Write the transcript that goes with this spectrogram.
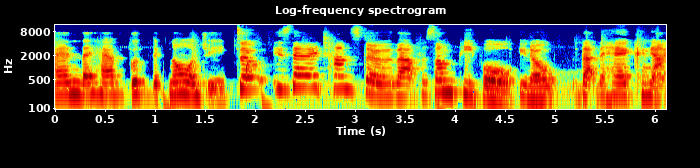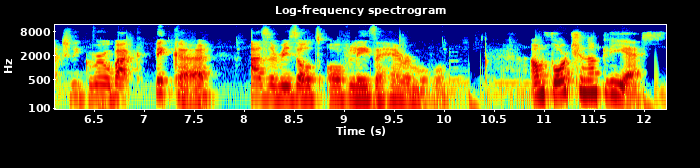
and they have good technology. So is there a chance though that for some people, you know, that the hair can actually grow back thicker as a result of laser hair removal? Unfortunately, yes,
